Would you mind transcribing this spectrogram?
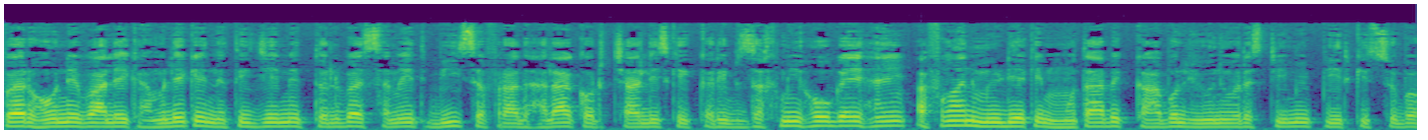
पर होने वाले एक हमले के नतीजे में तलबा समेत 20 अफराद हलाक और 40 के करीब जख्मी हो गए हैं। अफगान मीडिया के मुताबिक काबुल यूनिवर्सिटी में पीर की सुबह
